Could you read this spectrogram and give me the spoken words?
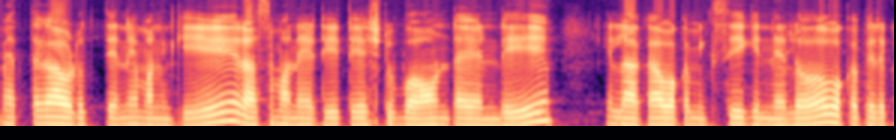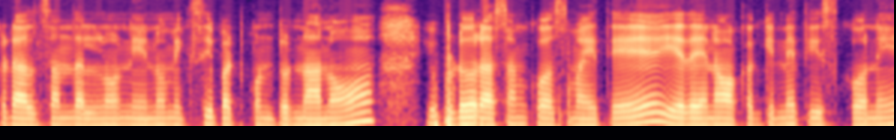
మెత్తగా ఉడికితేనే మనకి రసం అనేటి టేస్ట్ బాగుంటాయండి. ఇలాగా ఒక మిక్సీ గిన్నెలో ఒక పిరకడు అలసందలను నేను మిక్సీ పట్టుకుంటున్నాను. ఇప్పుడు రసం కోసం అయితే ఏదైనా ఒక గిన్నె తీసుకొని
